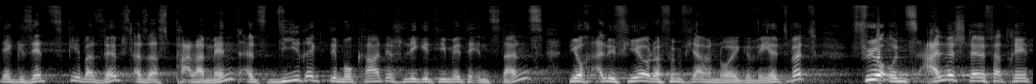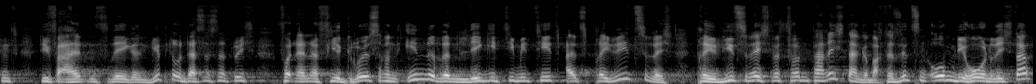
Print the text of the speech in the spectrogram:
der Gesetzgeber selbst, also das Parlament als direkt demokratisch legitimierte Instanz, die auch alle vier oder fünf Jahre neu gewählt wird, für uns alle stellvertretend die Verhaltensregeln gibt. Und das ist natürlich von einer viel größeren inneren Legitimität als Präjudizrecht. Präjudizrecht wird von ein paar Richtern gemacht. Da sitzen oben die hohen Richter,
